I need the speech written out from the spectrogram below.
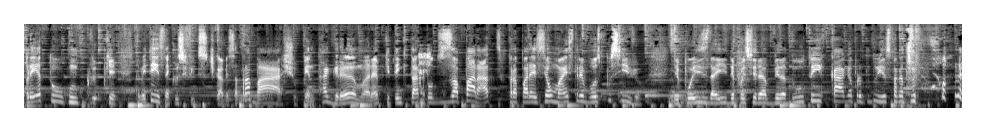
preto, com porque também tem isso, né? Crucifixo de cabeça para baixo, pentagrama, né? Porque tem que estar todos os aparatos para parecer o mais trevoso possível. Depois daí, depois vira, vira adulto e caga pra tudo isso, toca tudo fora,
